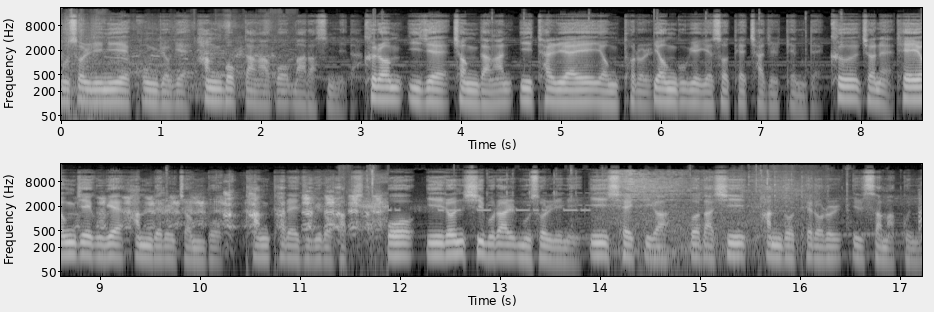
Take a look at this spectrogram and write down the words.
무솔리니의 공격에 항복당하고 말았습니다. 그럼 이제 정당한 이탈리아의 영토를 영국에게서 되찾을 텐데 그 전에 대영 제국의 함대를 전부 강탈해 주기로 합시다. 오 이런 시부랄 무솔리니 이 새끼가 또다시 판도 테러를 일삼았군요.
